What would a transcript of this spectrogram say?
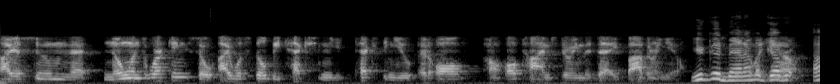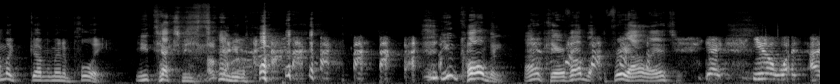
I assume that no one's working, so I will still be texting you, texting you at all uh, all times during the day, bothering you. You're good, man. I'm a let you government. know. I'm a government employee. You text me Okay. you you can call me. I don't care if I'm free. I'll answer. Yeah, you know what? I,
